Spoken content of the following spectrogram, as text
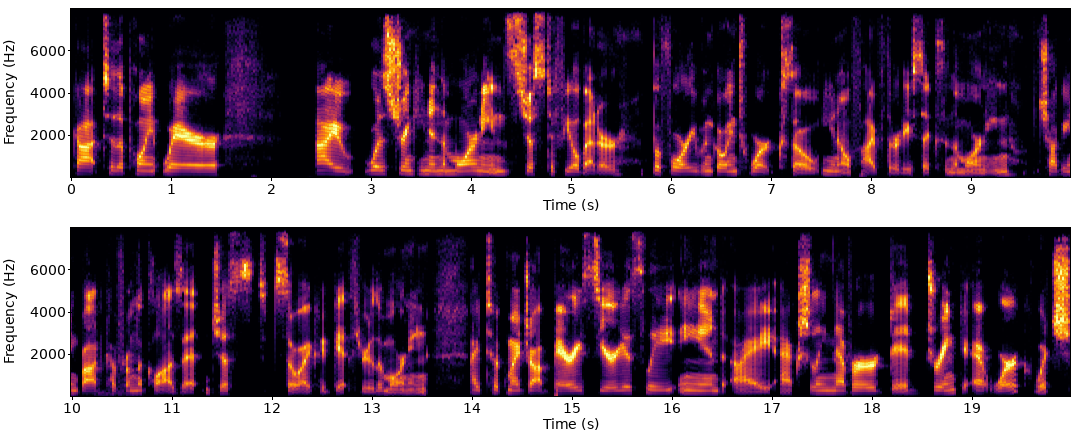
got to the point where I was drinking in the mornings just to feel better before even going to work. So, you know, 5:36 in the morning, chugging vodka from the closet just so I could get through the morning. I took my job very seriously and I actually never did drink at work, which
